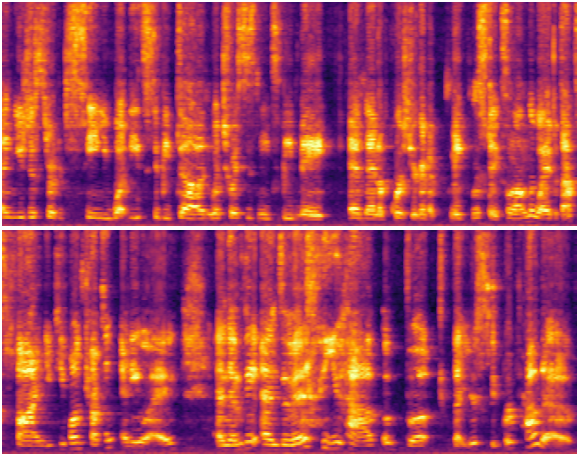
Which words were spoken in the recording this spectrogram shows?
and you just sort of see what needs to be done, what choices need to be made, and then of course you're to make mistakes along the way, but that's fine. You keep on trucking anyway, and then at the end of it, you have a book that you're super proud of.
